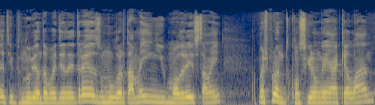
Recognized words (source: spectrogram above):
é tipo 90 a 83, o Müller também e o Modric também. Mas pronto, conseguiram ganhar aquele ano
